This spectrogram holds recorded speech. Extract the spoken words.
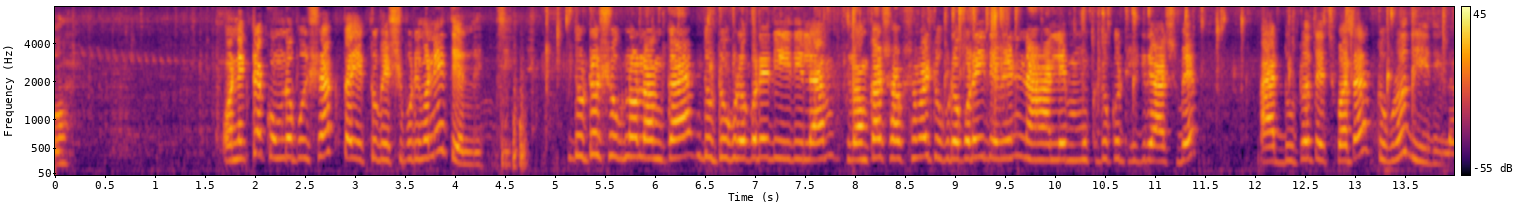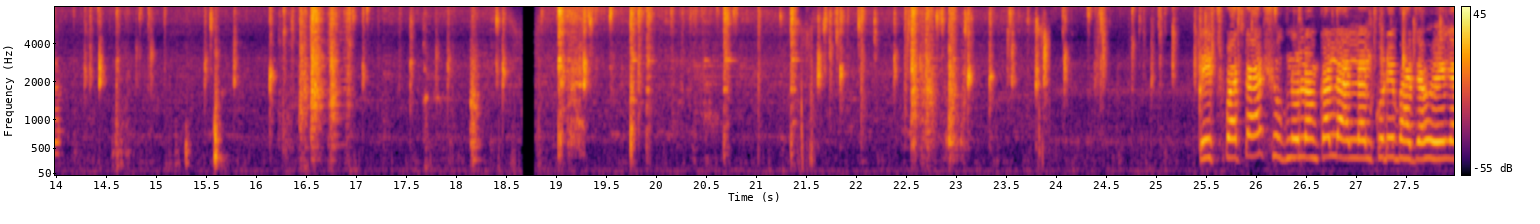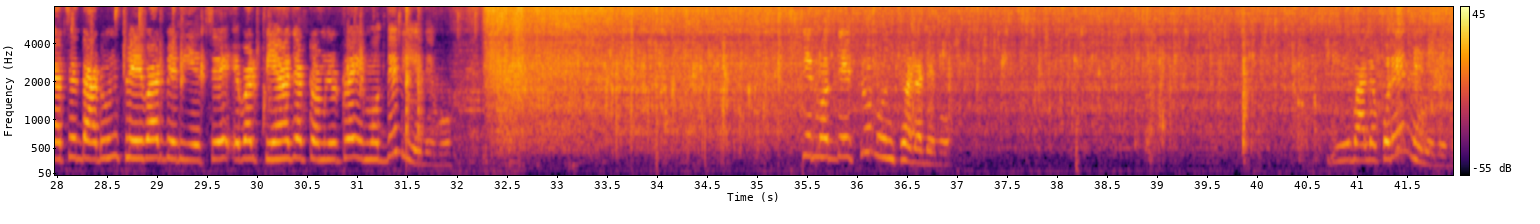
অনেকটা কুমড়ো পুঁই শাক তাই একটু বেশি পরিমাণে তেল দিচ্ছি। দুটো শুকনো লঙ্কা, দু টুকরো করে দিয়ে দিলাম। লঙ্কা সবসময় টুকরো করেই দেবেন, না হলে মুখ টুকু ঠিকরে আসবে। আর দুটো তেজপাতা টুকরো দিয়ে দিলাম। তেজপাতা, শুকনো লঙ্কা লাল লাল করে ভাজা হয়ে গেছে, দারুণ ফ্লেভার বেরিয়েছে। এবার পেঁয়াজ আর টমেটোটা এর মধ্যে দিয়ে দেব। এর মধ্যে একটু নুন ছড়া দেব। দিয়ে ভালো করে নেড়ে দেব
